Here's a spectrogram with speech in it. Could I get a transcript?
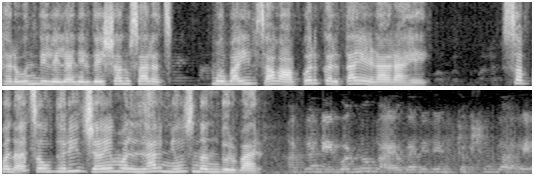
ठरवून दिलेल्या निर्देशानुसारच मोबाईलचा वापर करता येणार आहे. सपना चौधरी जय मल्हार न्यूज नंदुरबार. आपल्या निवडणूक आयोगाचे जे इन्स्ट्रक्शन आहे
